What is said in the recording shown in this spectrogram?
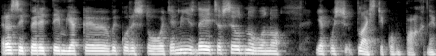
рази перед тим, як е, використовувати. А мені здається, все одно воно якось пластиком пахне.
